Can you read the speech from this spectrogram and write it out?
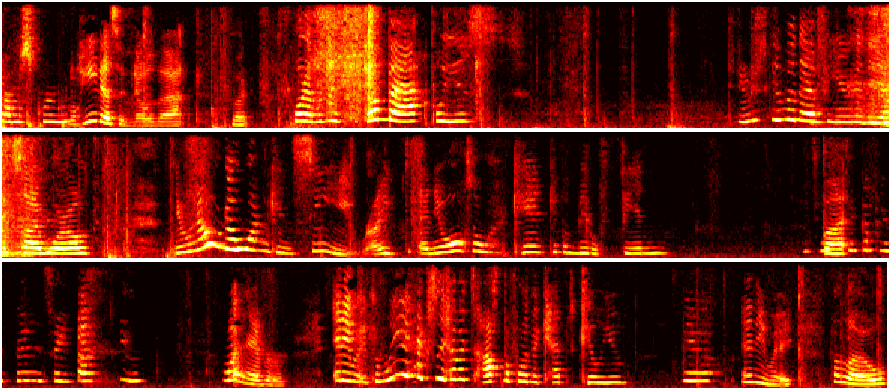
Lord, I'm screwed. Well, he doesn't know that. But whatever. Just come back, please. Did you just give an F here to the outside world? You know no one can see you, right? And you also can't give a middle fin. But- stick up your fin and say thank you. Whatever. Anyway, can we actually have a talk before the cats kill you? Yeah. Anyway, hello.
